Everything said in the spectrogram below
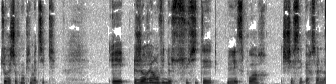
du réchauffement climatique. Et j'aurais envie de susciter l'espoir chez ces personnes-là.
